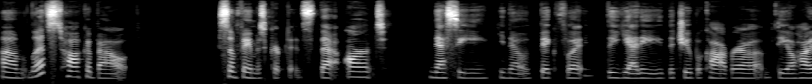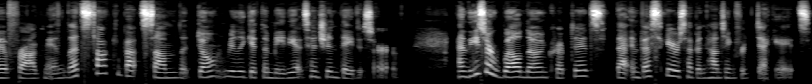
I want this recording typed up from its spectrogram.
Um, let's talk about some famous cryptids that aren't Nessie, you know, Bigfoot, the Yeti, the Chupacabra, the Ohio Frogman. Let's talk about some that don't really get the media attention they deserve. And these are well known cryptids that investigators have been hunting for decades.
